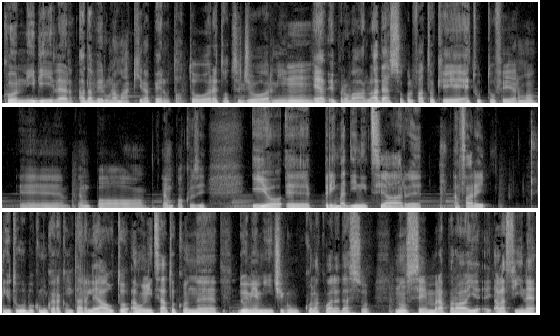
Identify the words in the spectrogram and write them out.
con i dealer ad avere una macchina per 8 ore, 8 giorni Mm. e, e provarla. Adesso col fatto che è tutto fermo eh, è, un po', è un po' così. Io eh, prima di iniziare a fare YouTube o comunque raccontare le auto, avevo iniziato con eh, due miei amici con, con la quale adesso non sembra, però io- alla fine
